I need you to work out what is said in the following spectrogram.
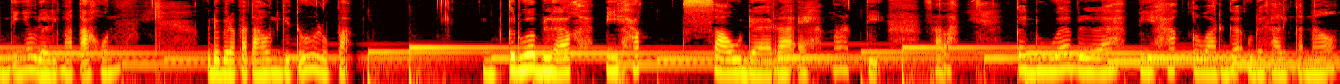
intinya udah lima tahun. Udah berapa tahun gitu lupa. Kedua belah pihak saudara eh mati. Salah. Kedua belah pihak keluarga udah saling kenal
